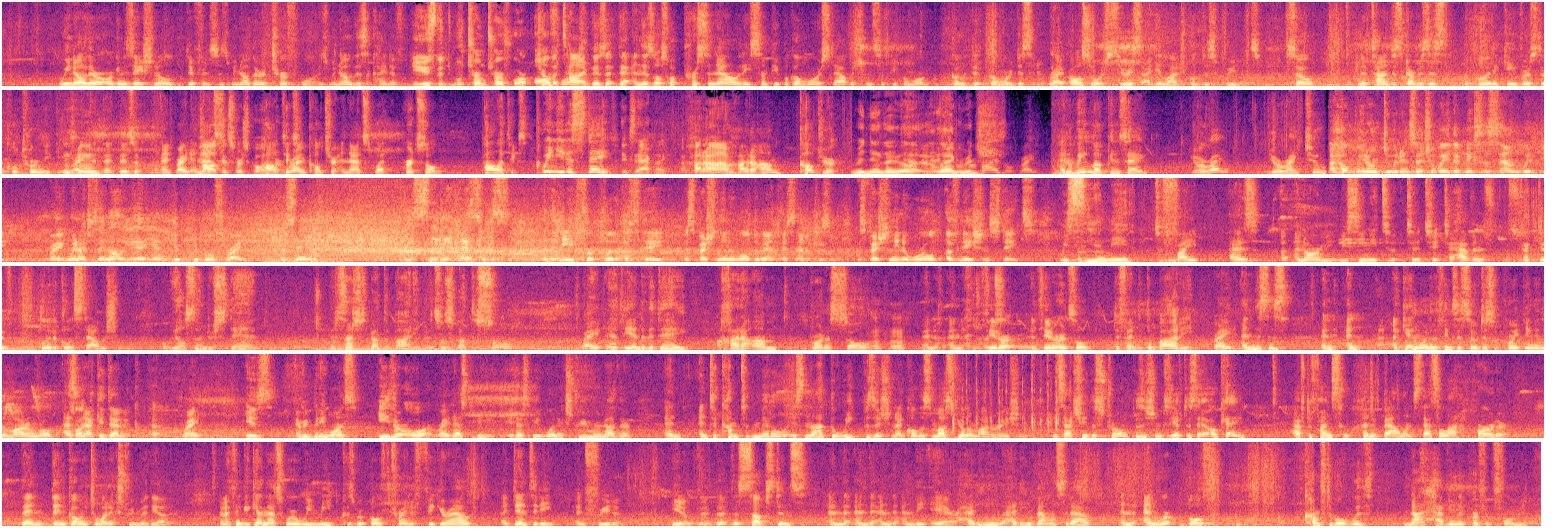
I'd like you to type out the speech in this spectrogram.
We know there are organizational differences. We know there are turf wars. We know there's a kind of You use the term turf war all turf the time. There's a, and there's also a personality. Some people go more establishment. Some people more go go more dissident. But Right. there also are serious ideological disagreements. So Natan discovers this: the politiki versus the kulturniki, right? That, that there's a and, right and Mm-hmm. Politics that's, versus culture, Politics and culture, and that's what Herzl. Politics. We need a state. Exactly. Haram. Haram. Culture. We need a language. revival, right? And we look and say, "You're right. You're right too." I hope we don't do it in such a way that makes us sound wimpy, right? We're not just saying, "Oh yeah, you're, you're both right." We're saying we see the essence in the need for a political state, especially in a world of anti-Semitism, especially in a world of nation states. We see a need to fight as an army. We see a need to, to, to, to have an effective political establishment. But we also understand that it's not just about the body, but it's also about the soul, right? And at the end of the day, Ahad Ha'am brought us soul, mm-hmm. and and Theodore, Theodore Herzl defended the body, right? And this is and and again, one of the things that's so disappointing in the modern world as an academic, Yeah. right, is everybody wants either or, right? It has to be it has to be one extreme or another. And, and to come to the middle is not the weak position. I call this muscular moderation. It's actually the strong position because you have to say, okay, I have to find some kind of balance. That's a lot harder than, than going to one extreme or the other. And I think, again, that's where we meet because we're both trying to figure out identity and freedom. You know, the, the, the substance and the, and, and, and the air. How do you, how do you balance it out? And, and we're both comfortable with not having the perfect formula.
